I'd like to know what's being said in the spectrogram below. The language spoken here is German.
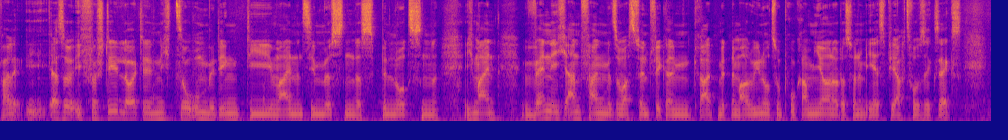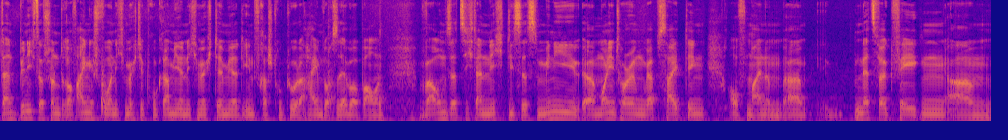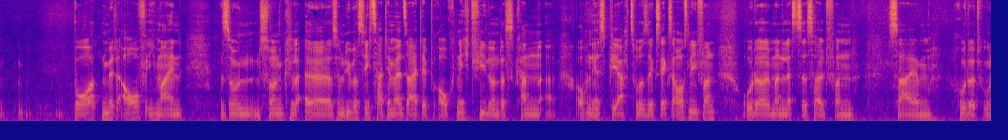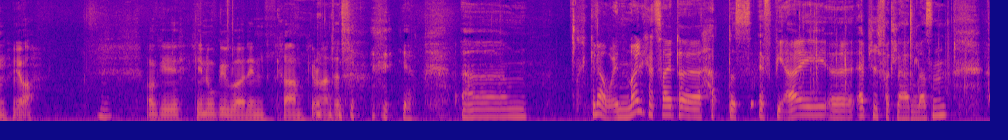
Weil, also ich verstehe Leute nicht so unbedingt, die meinen, sie müssen das benutzen. Ich meine, wenn ich anfange mit sowas zu entwickeln, gerade mit einem Arduino zu programmieren oder so einem ESP8266, dann bin ich doch schon darauf eingeschworen, ich möchte programmieren, ich möchte mir die Infrastruktur daheim doch selber bauen. Warum setze ich dann nicht dieses Mini-Monitoring-Website-Ding auf meinem äh, netzwerkfähigen ähm, Board mit auf. Ich meine, so ein, so ein, äh, so ein Übersichts-HTML-Seite braucht nicht viel und das kann äh, auch ein ESP8266 ausliefern oder man lässt es halt von seinem Router tun, ja. Okay, genug über den Kram gerantet. ja. Ähm, genau, in neulicher Zeit äh, hat das FBI äh, Apple verklagen lassen,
